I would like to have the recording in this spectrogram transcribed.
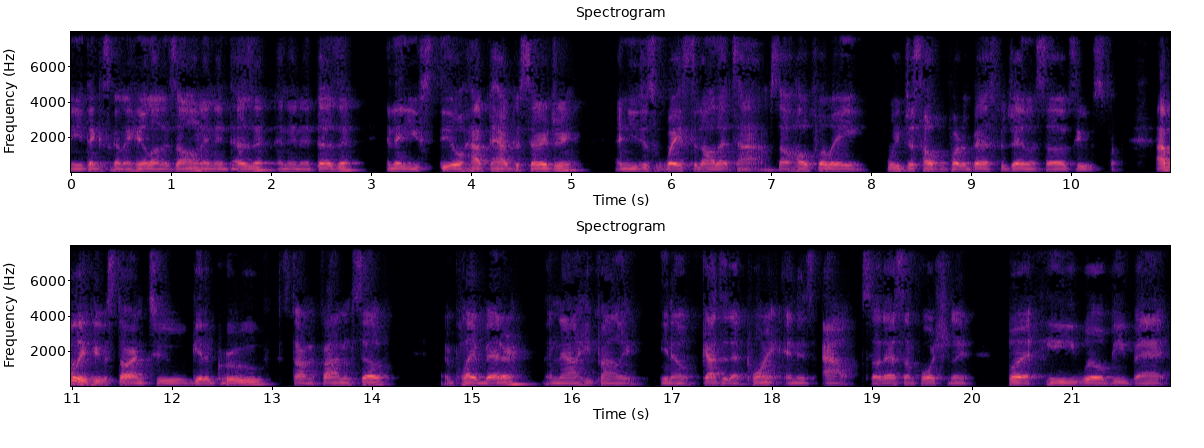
and you think it's going to heal on its own and it doesn't and then it doesn't and then you still have to have the surgery and you just wasted all that time. So hopefully we're just hoping for the best for jalen suggs. He was i believe he was starting to get a groove starting to find himself and play better and now he finally you know got to that point and is out. So that's unfortunate but he will be back.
